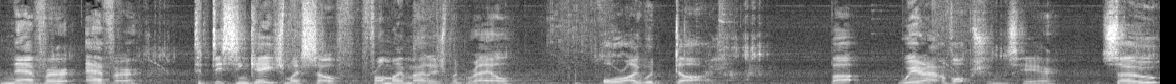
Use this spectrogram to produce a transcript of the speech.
never, ever to disengage myself from my management rail or I would die. But we're out of options here. So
